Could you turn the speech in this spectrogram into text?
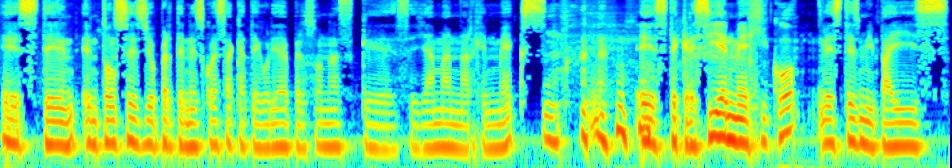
Este, entonces yo pertenezco a esa categoría de personas que se llaman Argenmex. este, crecí en México, este es mi país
